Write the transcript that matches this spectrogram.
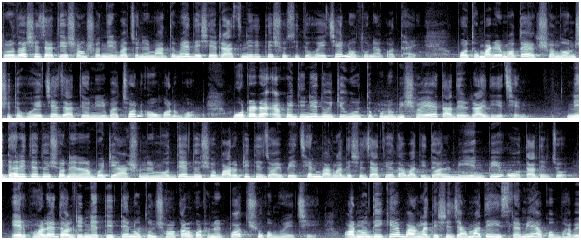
ত্রয়োদশ জাতীয় সংসদ নির্বাচনের মাধ্যমে দেশের রাজনীতিতে সূচিত হয়েছে নতুন এক অধ্যায়। প্রথমবারের মতো একসঙ্গে অনুষ্ঠিত হয়েছে জাতীয় নির্বাচন ও গণভোট। ভোটাররা একই দিনে দুইটি গুরুত্বপূর্ণ বিষয়ে তাদের রায় দিয়েছেন। নির্ধারিত দুইশো নিরানব্বইটি আসনের মধ্যে দুইশো বারোটিতে জয় পেয়েছেন বাংলাদেশের জাতীয়তাবাদী দল, বিএনপি ও তাদের জোট। এর ফলে দলটির নেতৃত্বে নতুন সরকার গঠনের পথ সুগম হয়েছে। অন্যদিকে বাংলাদেশে জামাতে ইসলামী এককভাবে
